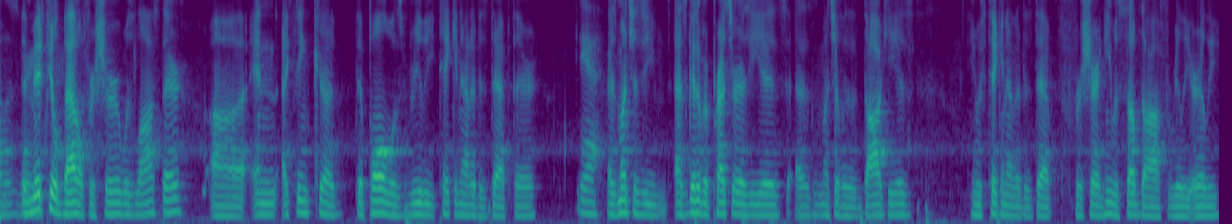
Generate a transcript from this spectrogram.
Um, was the midfield battle for sure was lost there, uh, and I think uh, De Paul was really taken out of his depth there. Yeah. As much as he, as good of a presser as he is, as much of a dog he is, he was taken out of his depth for sure, and he was subbed off really early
